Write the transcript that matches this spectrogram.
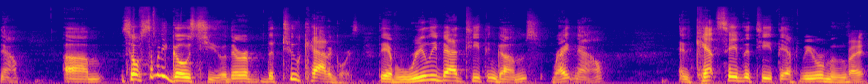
Now, um, so if somebody goes to you, there are the two categories. They have really bad teeth and gums right now and can't save the teeth, they have to be removed, Right.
